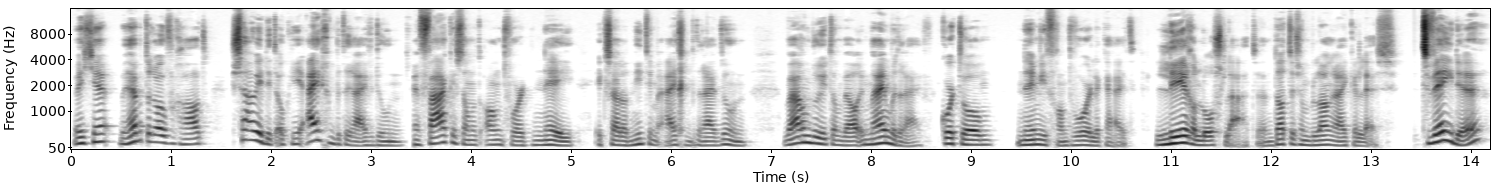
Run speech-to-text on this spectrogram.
weet je, we hebben het erover gehad, zou je dit ook in je eigen bedrijf doen? En vaak is dan het antwoord nee, ik zou dat niet in mijn eigen bedrijf doen. Waarom doe je het dan wel in mijn bedrijf? Kortom, neem je verantwoordelijkheid. Leren loslaten, dat is een belangrijke les. Tweede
